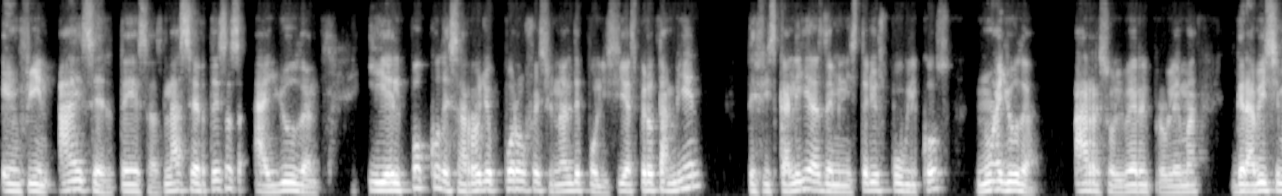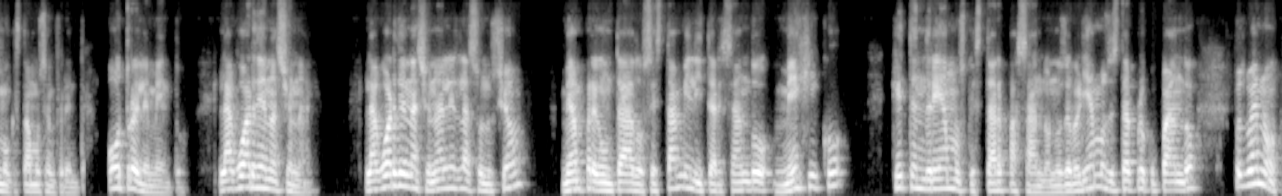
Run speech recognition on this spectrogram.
En fin, hay certezas. Las certezas ayudan. Y el poco desarrollo profesional de policías, pero también de fiscalías, de ministerios públicos, no ayuda a resolver el problema gravísimo que estamos enfrentando. Otro elemento, la Guardia Nacional. ¿La Guardia Nacional es la solución? Me han preguntado, ¿se está militarizando México? ¿Qué tendríamos que estar pasando? ¿Nos deberíamos de estar preocupando? Pues bueno,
